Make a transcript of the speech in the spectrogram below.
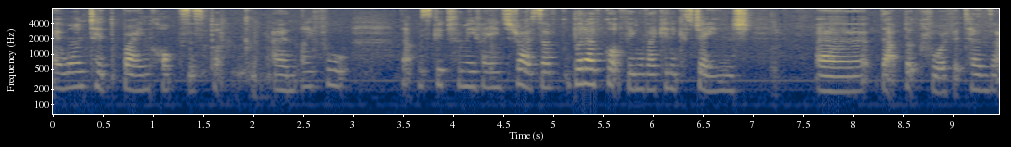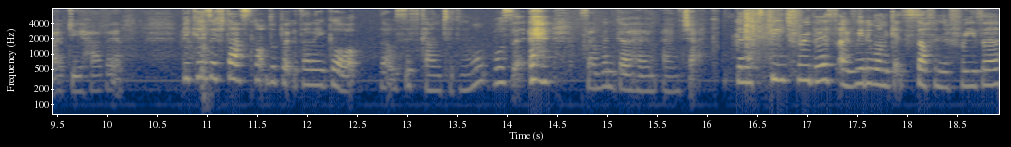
I wanted Brian Cox's book and I thought that was good for me if I need to drive so I've, but I've got things I can exchange uh, that book for if it turns out I do have it because if that's not the book that I got that was discounted and what was it? So I'm gonna go home and check. I'm gonna speed through this. I really want to get stuff in the freezer.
